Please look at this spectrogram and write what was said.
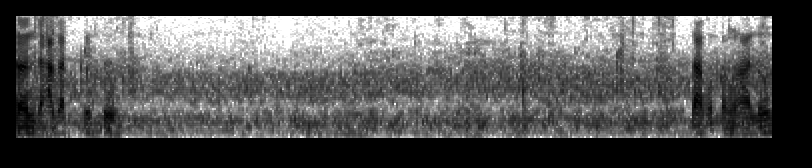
ng dagat keso. Takot ang alon.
